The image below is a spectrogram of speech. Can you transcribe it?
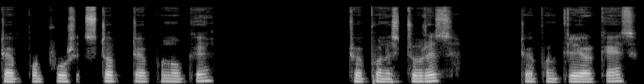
tap on force stop, tap on OK, tap on storage, tap on clear cache,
